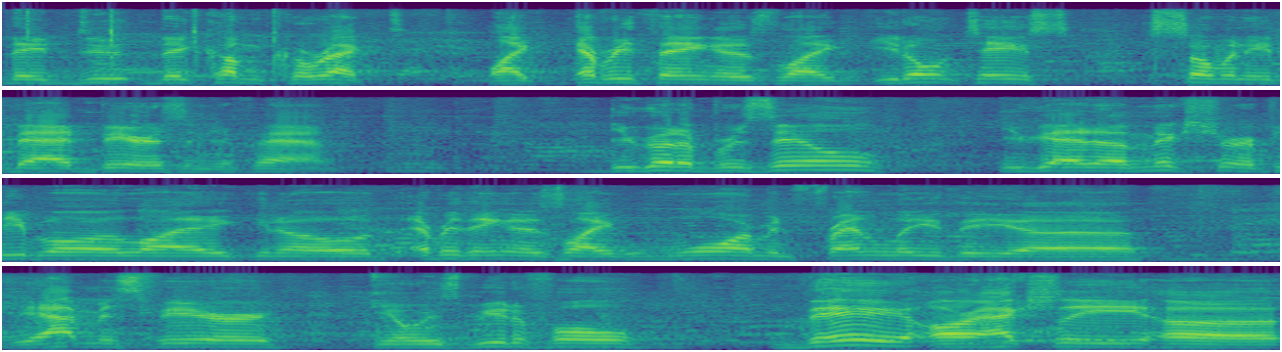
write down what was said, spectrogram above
they do they come correct. Like everything is like you don't taste so many bad beers in Japan. You go to Brazil, you get a mixture of people are like you know everything is like warm and friendly. The uh, the atmosphere you know is beautiful. They are actually uh,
